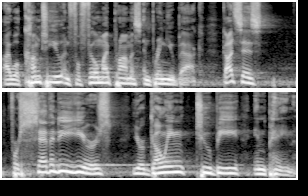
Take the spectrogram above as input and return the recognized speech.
I will come to you and fulfill my promise and bring you back. God says, for 70 years, you're going to be in pain.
